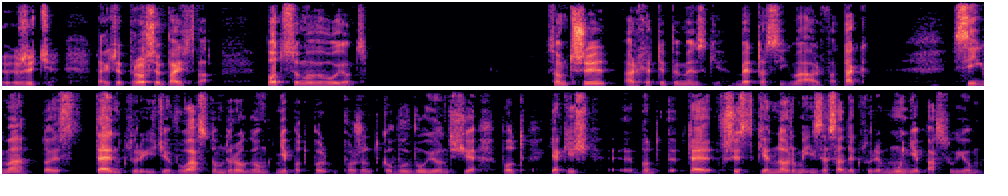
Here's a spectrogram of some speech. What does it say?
życie. Także proszę Państwa, podsumowując, są trzy archetypy męskie: beta, sigma, alfa, tak? Sigma to jest ten, który idzie własną drogą, nie podporządkowując się pod jakieś, pod te wszystkie normy i zasady, które mu nie pasują.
